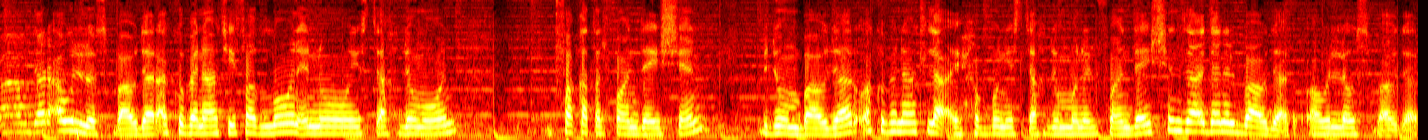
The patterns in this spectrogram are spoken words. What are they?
powder أو ال loose powder أكو بنات يفضلون إنه يستخدمون فقط ال foundation بدون powder وأكو بنات لا يحبون يستخدمون ال foundation زائدا ال powder أو ال loose powder.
